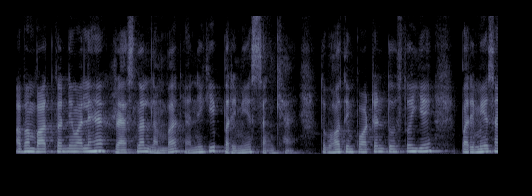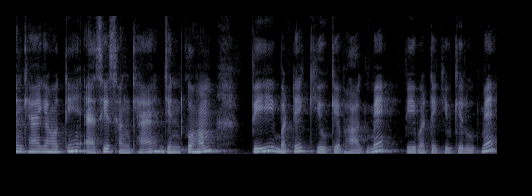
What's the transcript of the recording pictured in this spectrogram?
अब हम बात करने वाले हैं रैशनल नंबर यानी कि परिमेय संख्याएँ। तो बहुत इंपॉर्टेंट दोस्तों, ये परिमेय संख्याएँ क्या होती हैं? ऐसी संख्याएँ जिनको हम पी बटे क्यू के भाग में पी बटे क्यू के रूप में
